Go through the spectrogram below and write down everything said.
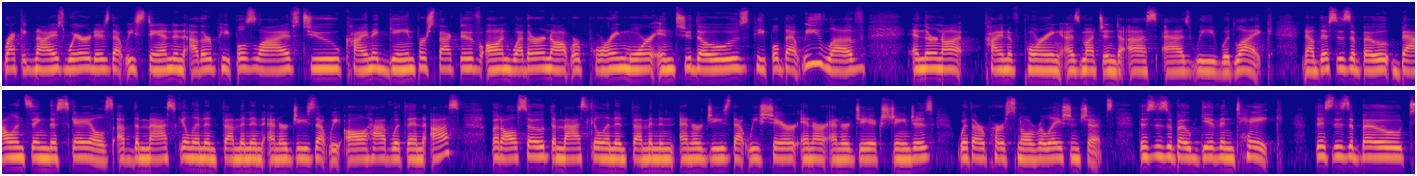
recognize where it is that we stand in other people's lives, to kind of gain perspective on whether or not we're pouring more into those people that we love and they're not kind of pouring as much into us as we would like. Now, this is about balancing the scales of the masculine and feminine energies that we all have within us, but also the masculine and feminine energies that we share in our energy exchanges with our personal relationships. This is about give and take. This is about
